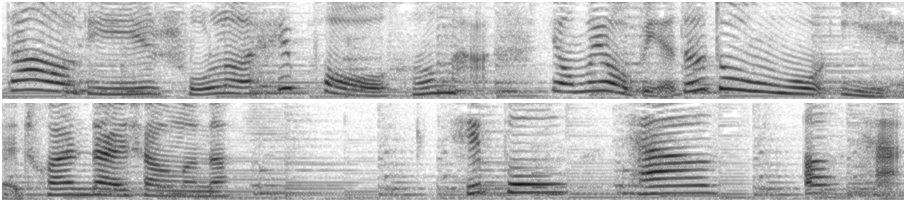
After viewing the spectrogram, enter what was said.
到底除了 hippo 和马，有没有别的动物也穿戴上了呢？Hippo has a hat.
